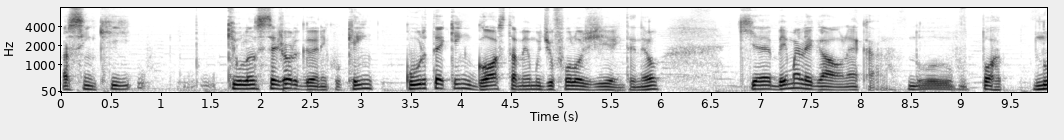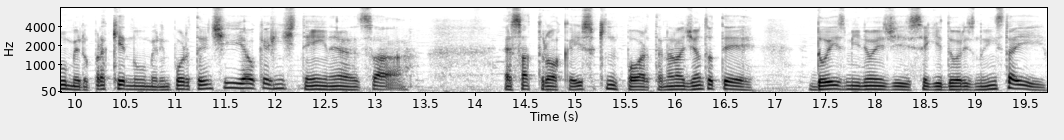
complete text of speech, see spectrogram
assim que que o lance seja orgânico. Quem curta é quem gosta mesmo de ufologia, entendeu? Que é bem mais legal, né, cara? No, porra, número, para que número? Importante é o que a gente tem, né? Essa essa troca, é isso que importa, né? Não adianta eu ter 2 milhões de seguidores no Insta e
